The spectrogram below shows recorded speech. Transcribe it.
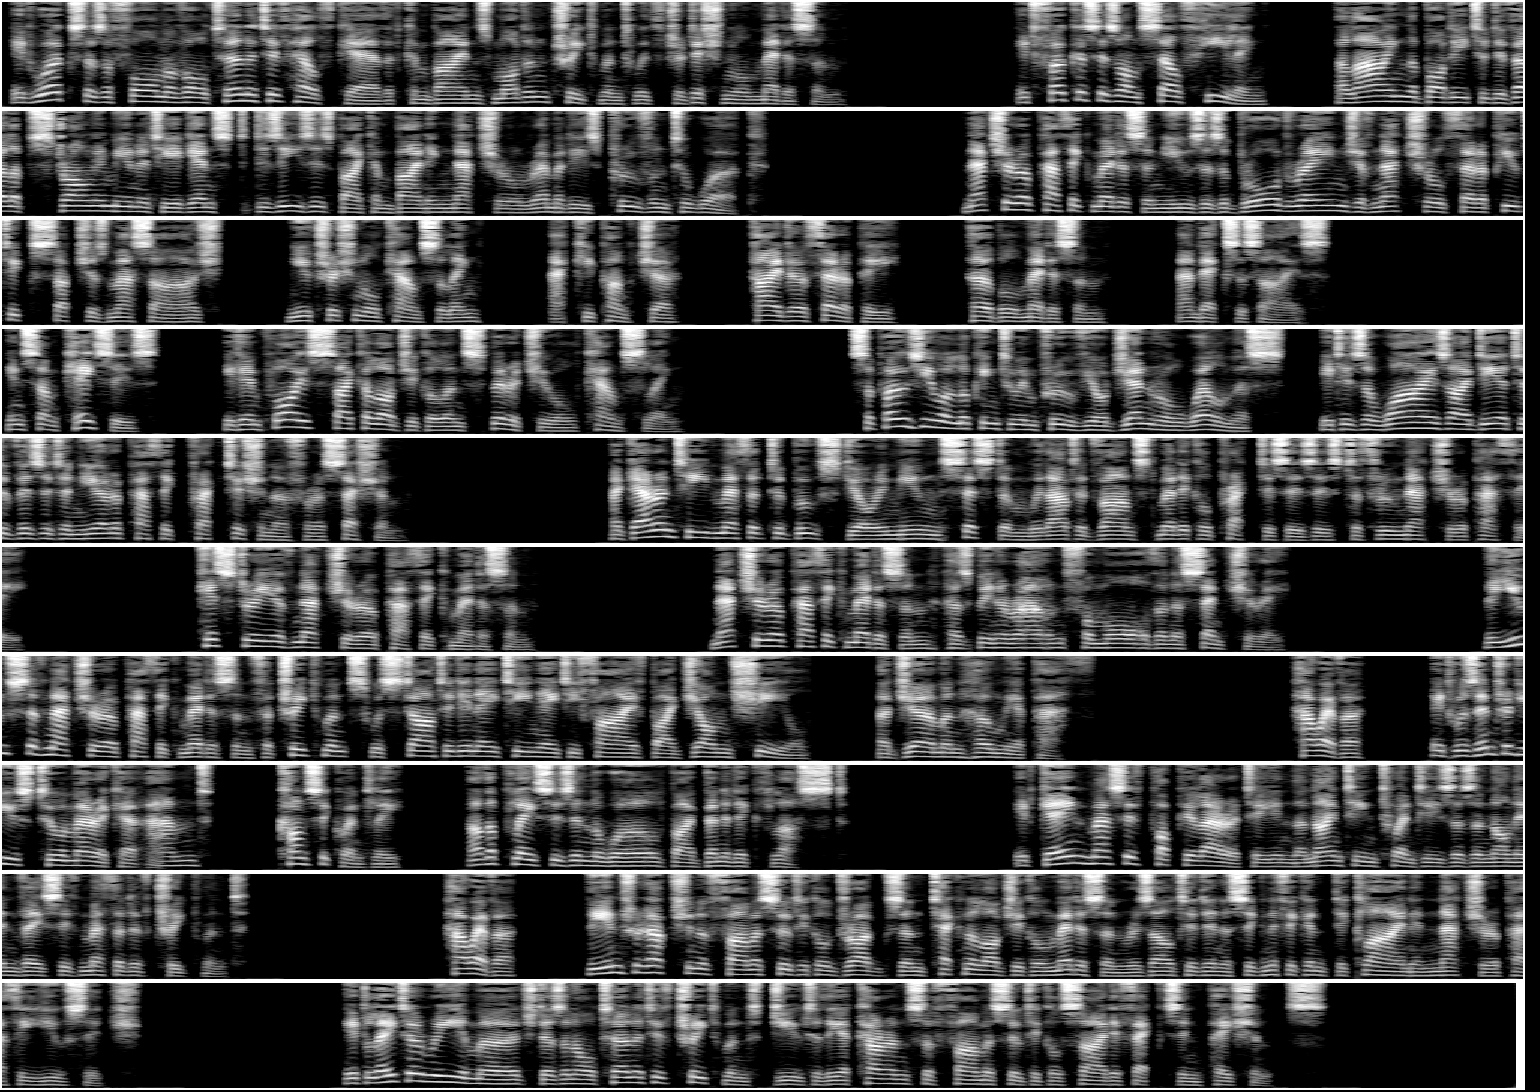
It works as a form of alternative healthcare that combines modern treatment with traditional medicine. It focuses on self-healing, allowing the body to develop strong immunity against diseases by combining natural remedies proven to work. Naturopathic medicine uses a broad range of natural therapeutics such as massage, nutritional counseling, acupuncture, hydrotherapy, herbal medicine, and exercise. In some cases, it employs psychological and spiritual counseling. Suppose you are looking to improve your general wellness, it is a wise idea to visit a neuropathic practitioner for a session. A guaranteed method to boost your immune system without advanced medical practices is to through naturopathy. History of naturopathic medicine Naturopathic medicine has been around for more than a century. The use of naturopathic medicine for treatments was started in 1885 by John Scheel, a German homeopath. However, it was introduced to America and, consequently, other places in the world by Benedict Lust. It gained massive popularity in the 1920s as a non-invasive method of treatment. However, the introduction of pharmaceutical drugs and technological medicine resulted in a significant decline in naturopathy usage. It later re-emerged as an alternative treatment due to the occurrence of pharmaceutical side effects in patients.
